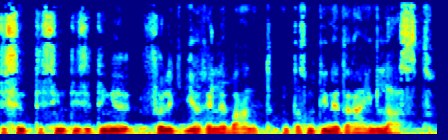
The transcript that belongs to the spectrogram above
die sind, die sind diese Dinge völlig irrelevant und dass man die nicht reinlasst.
